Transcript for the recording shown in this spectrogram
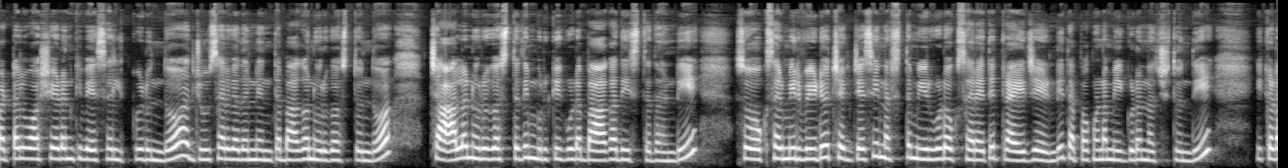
బట్టలు వాష్ చేయడానికి వేసే లిక్విడ్ ఉందో అది చూసారు కదండి ఎంత బాగా నురుగొస్తుందో. చాలా నురుగొస్తుంది మురికి కూడా బాగా తీస్తుందండి. సో ఒకసారి మీరు వీడియో చెక్ చేసి నచ్చితే మీరు కూడా ఒకసారి అయితే ట్రై చేయండి. తప్పకుండా మీకు కూడా నచ్చుతుంది. ఇక్కడ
